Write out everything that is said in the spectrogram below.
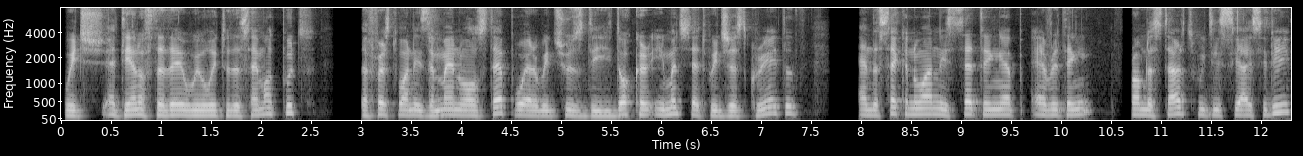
which at the end of the day will lead to the same output. The first one is a manual step where we choose the Docker image that we just created. And the second one is setting up everything from the start with the CI/CD,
